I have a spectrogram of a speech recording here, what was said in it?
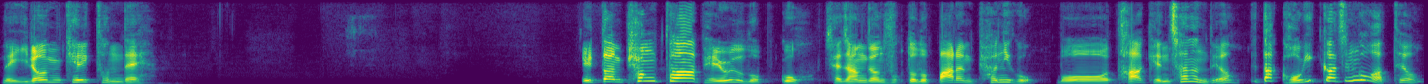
네, 이런 캐릭터인데 일단 평타 배율도 높고 재장전 속도도 빠른 편이고 뭐 다 괜찮은데요. 딱 거기까지인 것 같아요.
